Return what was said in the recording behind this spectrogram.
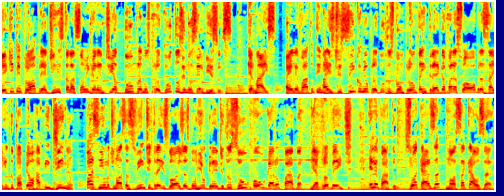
Equipe própria de instalação e garantia dupla nos produtos e nos serviços. Quer mais? A Elevato tem mais de 5 mil produtos com pronta entrega para sua obra sair do papel rapidinho. Passe em uma de nossas 23 lojas no Rio Grande do Sul ou Garopaba e aproveite. Elevato, sua casa, nossa causa.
